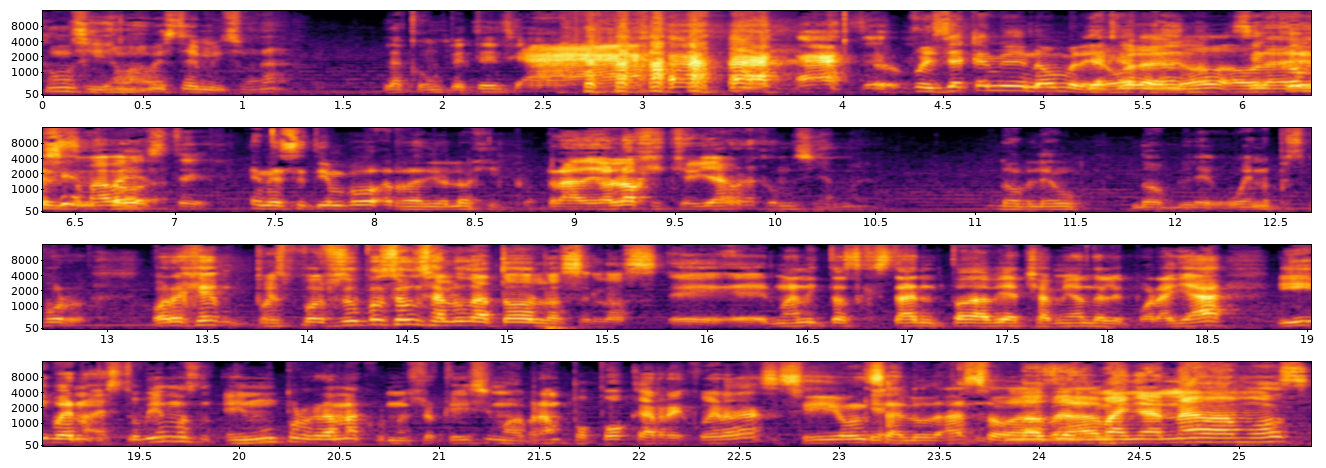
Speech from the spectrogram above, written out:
¿Cómo se llamaba esta emisora? La competencia. pues ya cambió de nombre ahora, ¿no? Ahora ¿Cómo se llamaba este? En ese tiempo, radiológico. Radiológico, ¿y ahora cómo se llama? W. doble. Bueno, pues por, por ejemplo, pues por supuesto un saludo a todos los, los eh, hermanitos que están todavía chameándole por allá. Y bueno, estuvimos en un programa con nuestro queridísimo Abraham Popoca, ¿recuerdas? Sí, un saludazo. Nos desmañanábamos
